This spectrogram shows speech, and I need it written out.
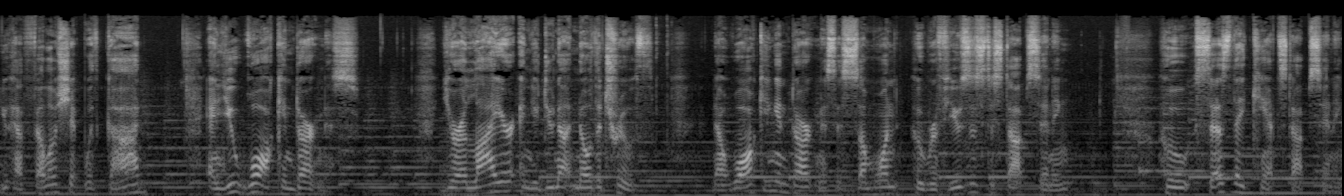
you have fellowship with God and you walk in darkness, you're a liar and you do not know the truth. Now, walking in darkness is someone who refuses to stop sinning, who says they can't stop sinning,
